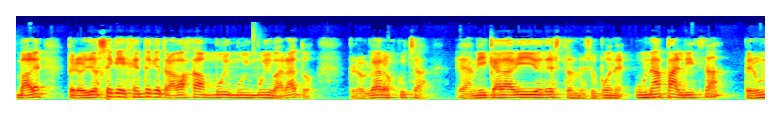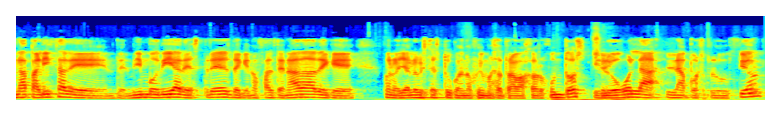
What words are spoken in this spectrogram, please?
¿vale? Pero yo sé que hay gente que trabaja muy, muy, muy barato. Pero claro, escucha, eh, a mí cada vídeo de estos me supone una paliza, pero una paliza del mismo día de estrés, de que no falte nada, de que, bueno, ya lo viste tú cuando fuimos a trabajar juntos, y luego la, la postproducción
